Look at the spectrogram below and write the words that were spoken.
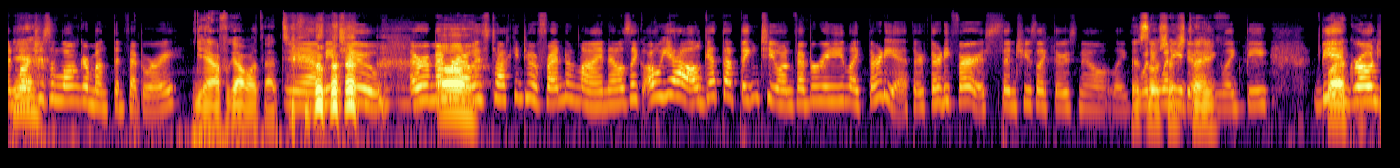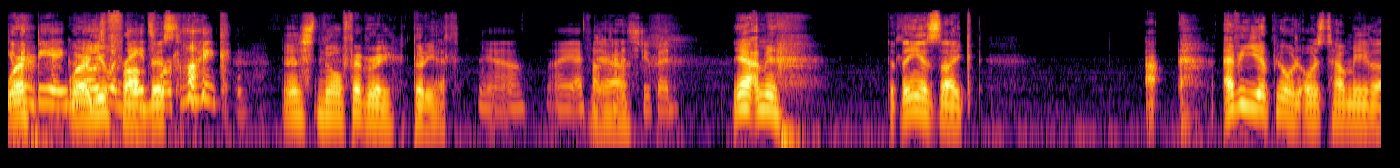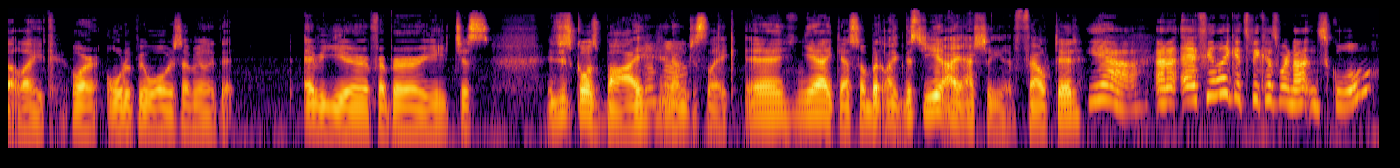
and March is a longer month than February. yeah, I forgot about that too. Yeah, me too. I remember I Oh. was talking to a friend of mine. And I was like, "Oh yeah, I'll get that thing to you on February like 30th or 31st." And she's like, "There's no like, There's what, no are- what are you such doing? Like, be be a grown where- human being who where are knows you what from? dates work like." There's no February 30th. Yeah, I, I felt Yeah. kind of stupid. Yeah, I mean, the thing is, like, I, every year people always tell me that, like, or older people always tell me, like, that every year, February, just, it just goes by, and I'm Mhm. just like, eh, yeah, I guess so. But, like, this year, I actually felt it. Yeah, and I, I feel like it's because we're not in school.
